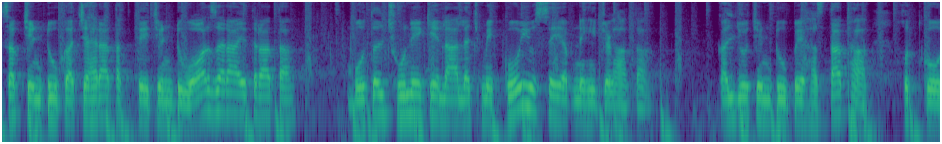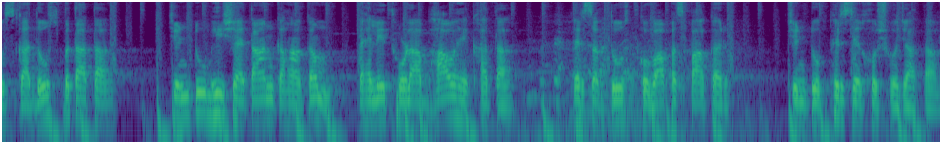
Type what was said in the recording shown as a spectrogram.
सब चिंटू का चेहरा तकते चिंटू और जरा इतराता। बोतल छूने के लालच में कोई उससे अब नहीं चढ़ाता। कल जो चिंटू पे हंसता था, खुद को उसका दोस्त बताता। चिंटू भी शैतान कहाँ कम, पहले थोड़ा भाव है खाता। फिर सब दोस्त को वापस पाकर चिंटू फिर से खुश हो जाता।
